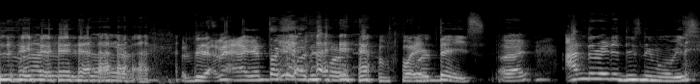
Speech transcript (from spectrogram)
this is another- this is another- Man, I can talk about this for for, for days. All right, underrated Disney movies.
